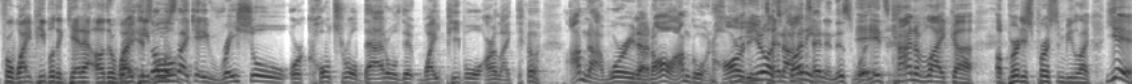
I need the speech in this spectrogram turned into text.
for white people to get at other white Right, it's almost like a racial or cultural battle that white people are like, I'm not worried at all. I'm going hard you in know 10 out funny? of 10 in this one. It's kind of like a, a British person be like, "Yeah,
